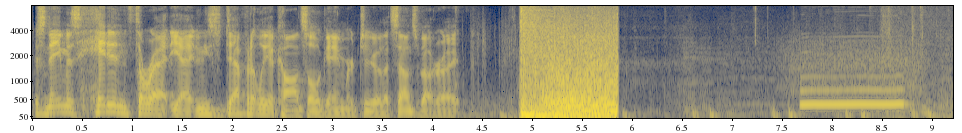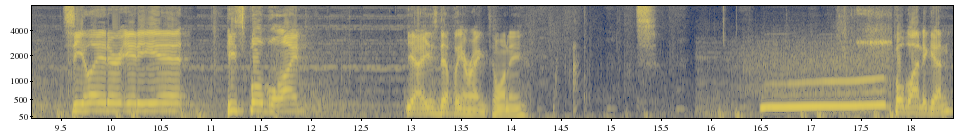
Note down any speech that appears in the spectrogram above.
His name is Hidden Threat. Yeah, and he's definitely a console gamer too. That sounds about right. See you later, idiot. He's full blind. Yeah, he's definitely a rank 20. Full blind again.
